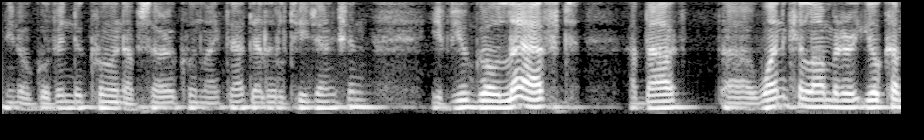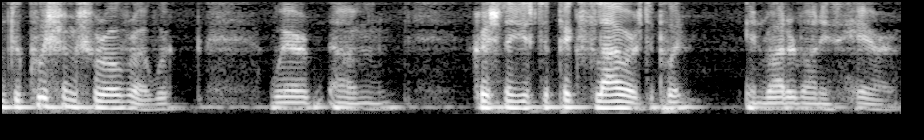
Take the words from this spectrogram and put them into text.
you know, Govindakund, Apsarakund, like that, that little T junction. If you go left about uh, one kilometer, you'll come to Kusham Sarovara, where, where um, Krishna used to pick flowers to put in Radharani's hair.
